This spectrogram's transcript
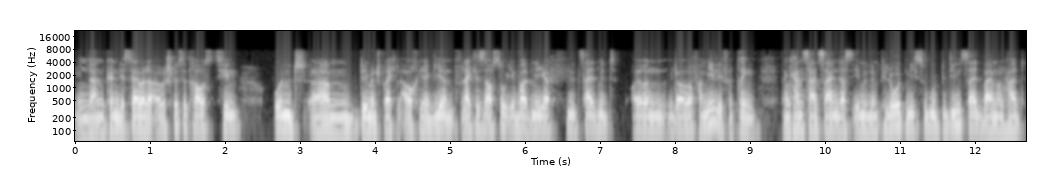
Und dann könnt ihr selber da eure Schlüsse draus ziehen und ähm, dementsprechend auch reagieren. Vielleicht ist es auch so, ihr wollt mega viel Zeit mit, euren, mit eurer Familie verbringen. Dann kann es halt sein, dass ihr mit einem Piloten nicht so gut bedient seid, weil man halt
